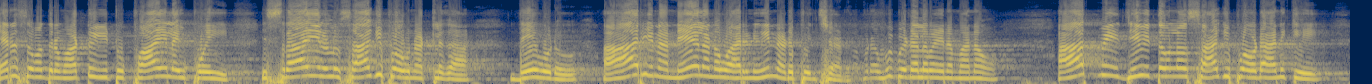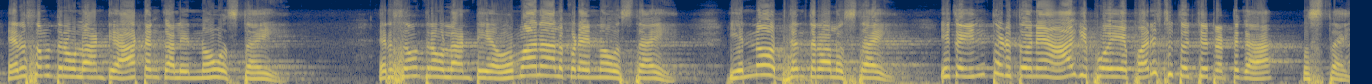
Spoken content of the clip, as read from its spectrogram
ఎర్ర సముద్రం అటు ఇటు పాయలైపోయి ఇస్రాయిలు సాగిపోవునట్లుగా దేవుడు ఆరిన నేలను వారిని నడిపించాడు. ప్రభు బిడలమైన మనం ఆత్మీయ జీవితంలో సాగిపోవడానికి ఎర్ర సముద్రం లాంటి ఆటంకాలు ఎన్నో వస్తాయి. ఎర్ర సముద్రం లాంటి అవమానాలు కూడా ఎన్నో వస్తాయి. ఎన్నో అభ్యంతరాలు వస్తాయి. ఇక ఇంతటితోనే ఆగిపోయే పరిస్థితి వచ్చేటట్టుగా వస్తాయి.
